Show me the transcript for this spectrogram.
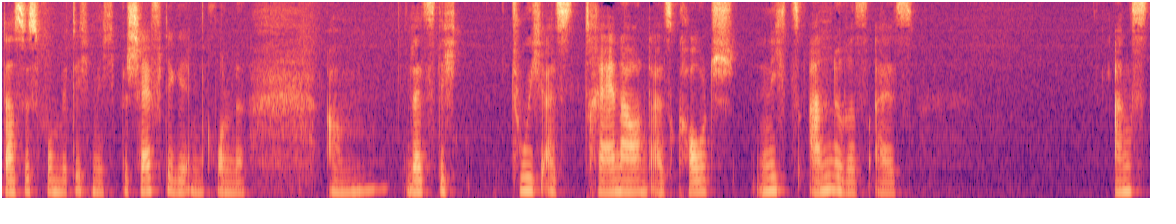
Das ist, womit ich mich beschäftige im Grunde. Ähm, letztlich tue ich als Trainer und als Coach nichts anderes als Angst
